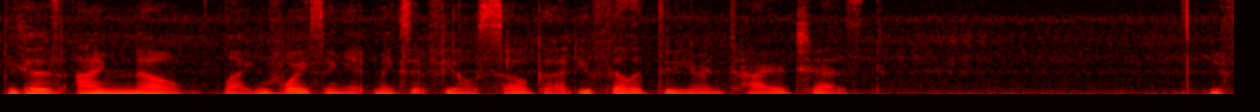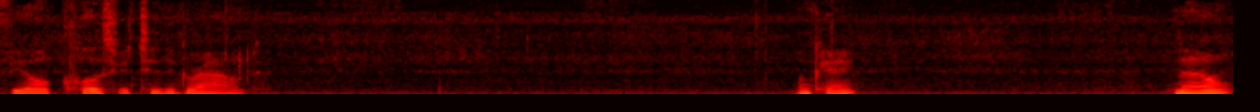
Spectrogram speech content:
Because I know, like, voicing it makes it feel so good. You feel it through your entire chest. You feel closer to the ground. Okay? Now,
